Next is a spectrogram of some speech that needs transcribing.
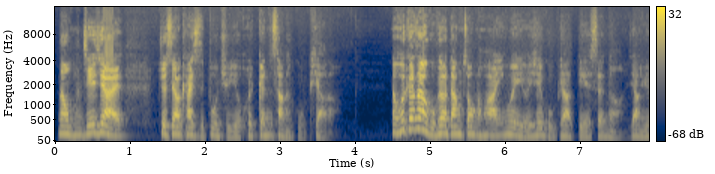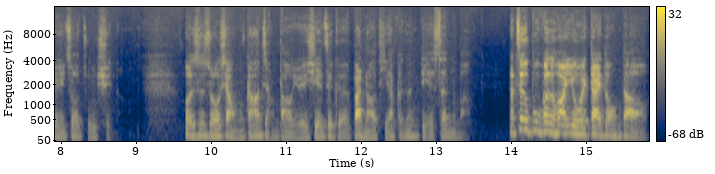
那我们接下来就是要开始布局有会跟上的股票了。那会跟上的股票当中的话，因为有一些股票跌升哦，像元宇宙族群，或者是说像我们刚刚讲到有一些这个半导体它本身跌升了嘛，那这个部分的话又会带动到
